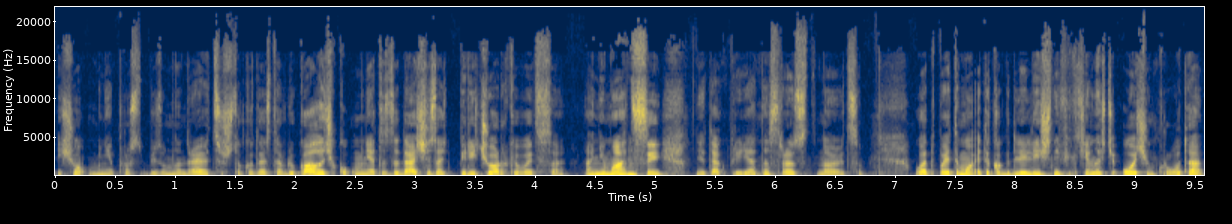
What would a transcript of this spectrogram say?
Еще мне просто безумно нравится, что когда я ставлю галочку, у меня эта задача перечеркивается анимацией. Мне так приятно сразу становится. Вот, поэтому это как для личной эффективности очень круто.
